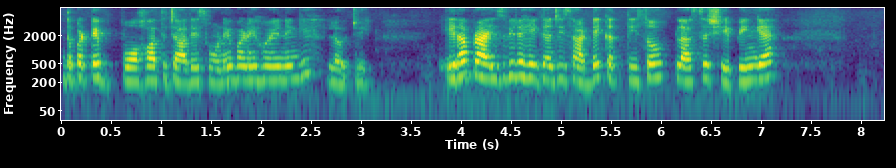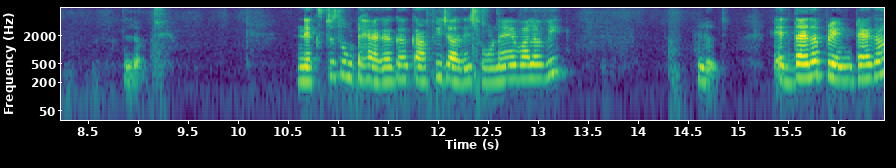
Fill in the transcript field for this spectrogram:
ਦੁਪੱਟੇ ਬਹੁਤ ਜ਼ਿਆਦਾ ਸੋਹਣੇ ਬਣੇ ਹੋਏ ਨੇਗੇ। ਲਓ ਜੀ। ਇਹਦਾ ਪ੍ਰਾਈਸ ਵੀ ਰਹੇਗਾ ਜੀ 3150 ਪਲੱਸ ਸ਼ਿਪਿੰਗ ਹੈ ਲਓ ਜੀ ਨੈਕਸਟ ਸੂਟ ਹੈਗਾਗਾ ਕਾਫੀ ਜ਼ਿਆਦਾ ਸੋਹਣਾ ਇਹ ਵਾਲਾ ਵੀ। ਲਓ ਜੀ ਇਦਾਂ ਇਹਦਾ ਪ੍ਰਿੰਟ ਹੈਗਾ।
